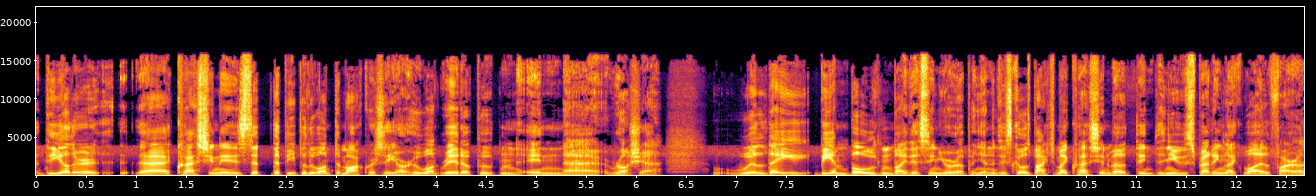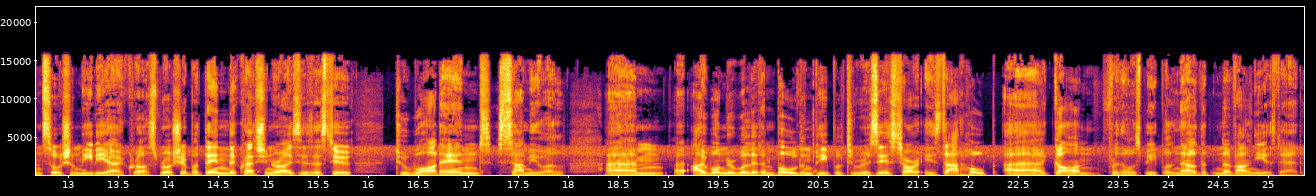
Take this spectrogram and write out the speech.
the other uh, question is that the people who want democracy or who want rid of Putin in uh, Russia, will they be emboldened by this, in your opinion? And this goes back to my question about the, the news spreading like wildfire on social media across Russia. But then the question arises as to to what end, Samuel? Um, I wonder, will it embolden people to resist, or is that hope uh, gone for those people now that Navalny is dead?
